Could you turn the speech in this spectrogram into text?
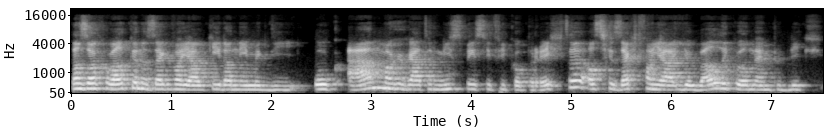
dan zou je wel kunnen zeggen van ja, oké, dan neem ik die ook aan, maar je gaat er niet specifiek op richten. Als je zegt van ja, jawel, ik wil mijn publiek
